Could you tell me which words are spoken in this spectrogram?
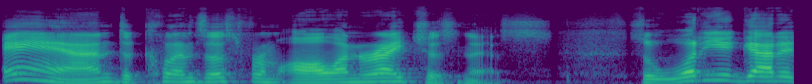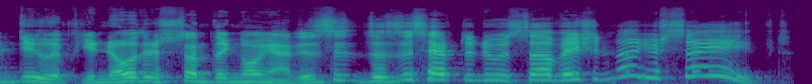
and to cleanse us from all unrighteousness. So what do you got to do if you know there's something going on? Does this, does this have to do with salvation? No, you're saved.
